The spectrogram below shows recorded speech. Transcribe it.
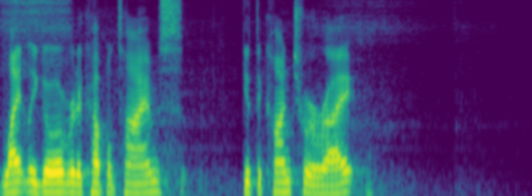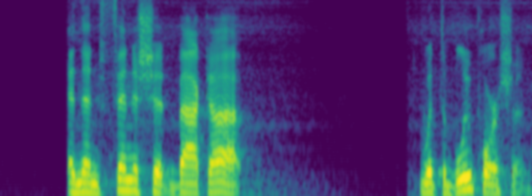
lightly go over it a couple times, get the contour right, and then finish it back up with the blue portion.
